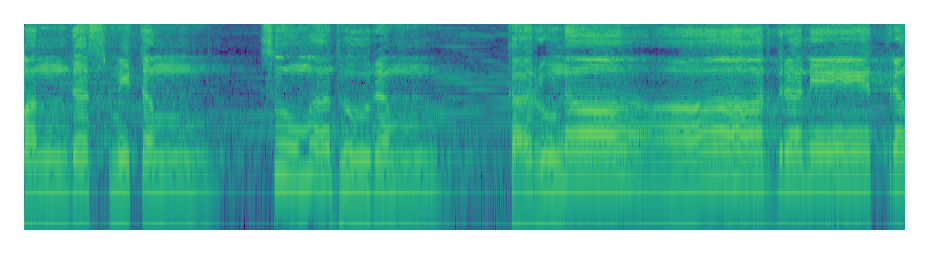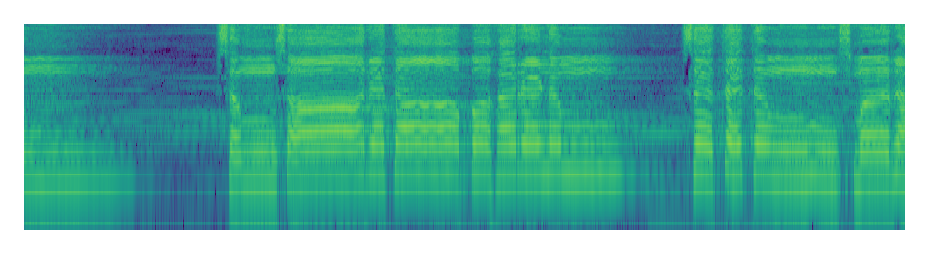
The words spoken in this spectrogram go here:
मन्दस्मितं सुमधुरम् करुणार्द्रनेत्रम् संसारतापहरणम् सततं स्मरामि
